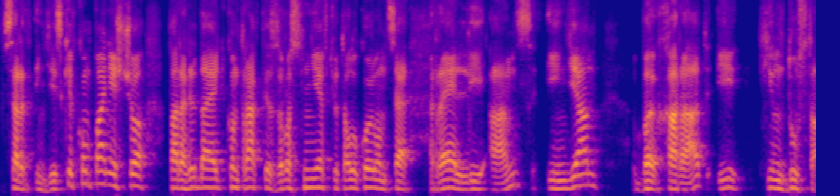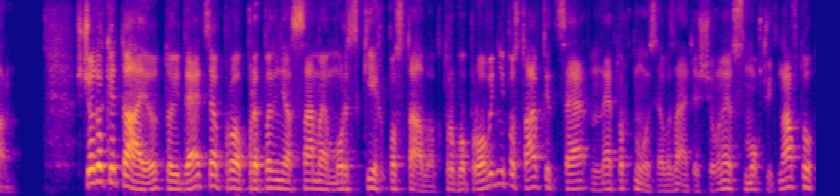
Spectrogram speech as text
Серед індійських компаній, що переглядають контракти з Роснефтю та Лукойлом, це Reliance, Indian, Bharat і Hindustan. Щодо Китаю, то йдеться про припинення саме морських поставок. Трубопровідні поставки це не торкнулося. Ви знаєте, що вони смокчуть нафту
